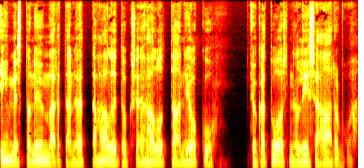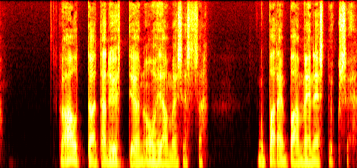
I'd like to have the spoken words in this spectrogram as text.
ihmiset on ymmärtänyt, että hallitukseen halutaan joku, joka tuo sinne lisäarvoa, joka auttaa tämän yhtiön ohjaamisessa niin parempaan menestykseen.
